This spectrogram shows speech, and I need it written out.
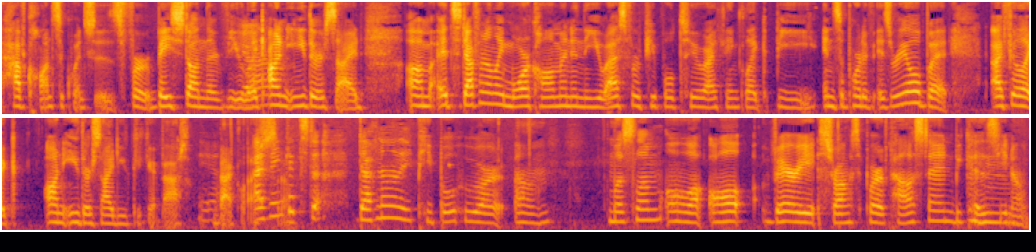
have consequences for based on their view like on either side um it's definitely more common in the US for people to i think like be in support of israel but i feel like on either side you could get back backlash I think so. it's de- definitely people who are um, Muslim, all, all very strong support of Palestine because you know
